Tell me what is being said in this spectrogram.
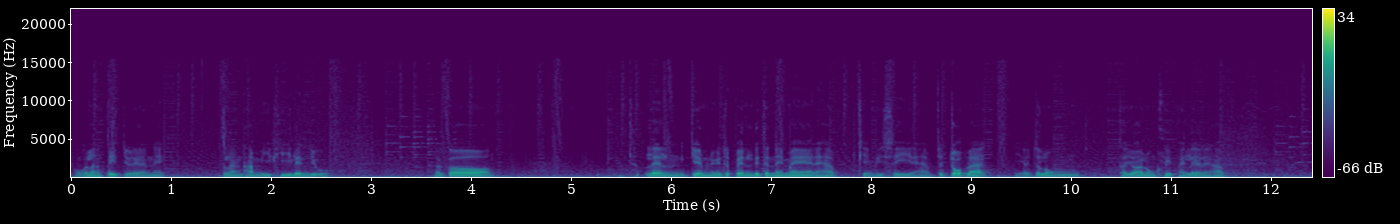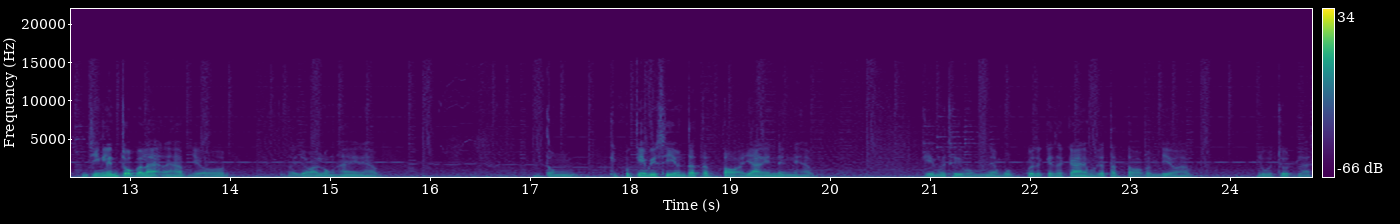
ผมกำลังติดอยู่เลยนะเนี่ยกำลังทำ EP เล่นอยู่ แล้วก็เล่นเกมหนึงก็จะเป็น Little Nightmare นะครับ เกม PC นะครับ จะจบแล้ว เดี๋ยวจะลงทยอยลงคลิปให้เลยนะครับ จริงๆเล่นจบแล้วแหละนะครับ เดี๋ยวทยอยลงให้นะครับ ต้องพวกเกม PC มันตัดตัดต่อยากนิดนึงนะครับ เกมมือถือผมอย่างโปรเกสก้าผมจะตัดต่อแป๊บเดียวครับ รู้จุดแล้ว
